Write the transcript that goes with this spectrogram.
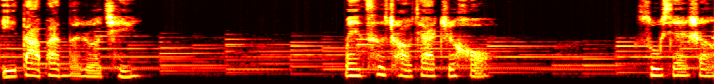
一大半的热情。每次吵架之后，苏先生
